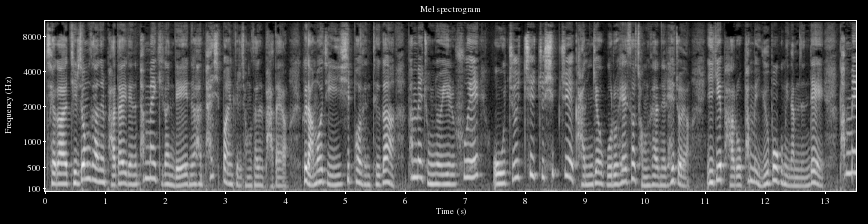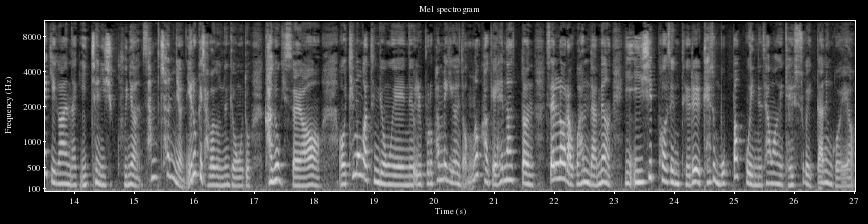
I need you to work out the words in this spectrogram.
제가 딜 정산을 받아야 되는 판매 기간 내에는 한 80%를 정산을 받아요. 그 나머지 20%가 판매 종료일 후에 5주, 7주, 10주의 간격으로 해서 정산을 해줘요. 이게 바로 판매 유보금이 남는데 판매 기간 2029년, 3000년 이렇게 잡아놓는 경우도 간혹 있어요. 어, 티몬 같은 경우에는 일부러 판매 기간을 넉넉하게 해놨던 셀러라고 한다면 이 20%를 계속 못 받고 있는 상황이 될 수가 있다는 거예요.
